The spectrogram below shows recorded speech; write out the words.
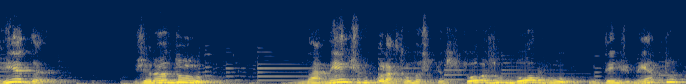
vida, gerando na mente, no coração das pessoas um novo entendimento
